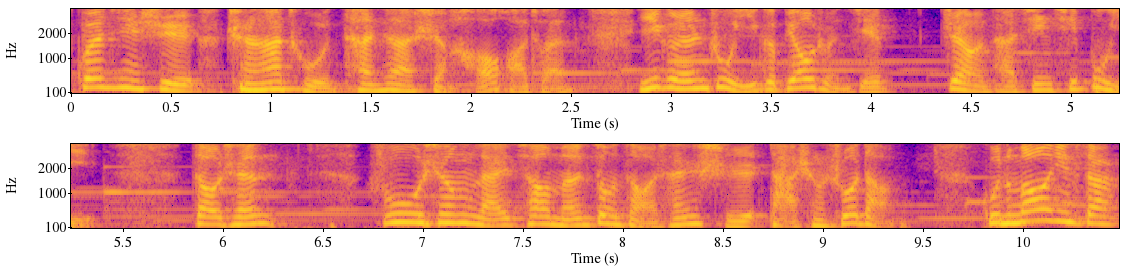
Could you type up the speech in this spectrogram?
关键是陈阿土参加的是豪华团，一个人住一个标准间，这让他新奇不已。早晨，服务生来敲门送早餐时，大声说道：“Good morning, sir。”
